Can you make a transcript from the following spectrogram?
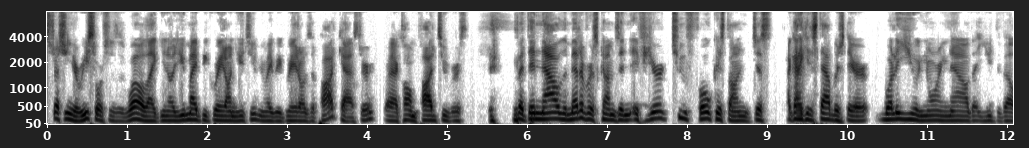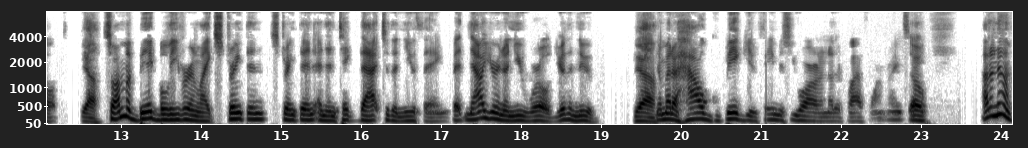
Stretching your resources as well. Like, you know, you might be great on YouTube, you might be great as a podcaster, right? I call them podtubers. but then now the metaverse comes, and if you're too focused on just, I got to get established there, what are you ignoring now that you developed? Yeah. So I'm a big believer in like strengthen, strengthen, and then take that to the new thing. But now you're in a new world. You're the noob, Yeah. no matter how big and famous you are on another platform, right? So I don't know.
